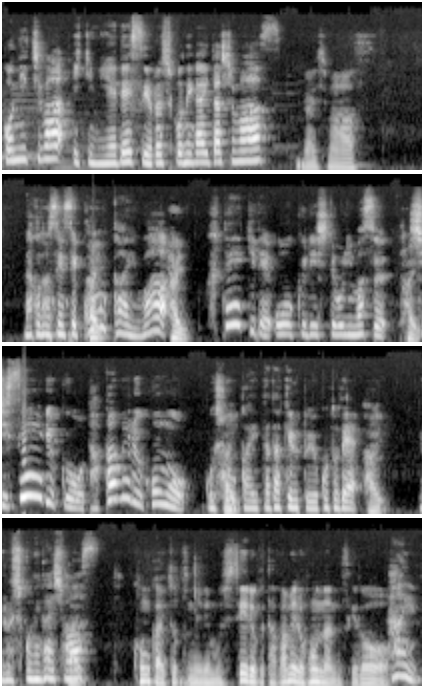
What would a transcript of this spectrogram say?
こんにちは、生きみえです。よろしくお願いいたします。お願いします。中野先生、はい今回は、はい。不定期でお送りしております、はい姿勢力を高める本をご紹介いただけるということで、はい。よろしくお願いします。今回ちょっとね、でも姿勢力高める本なんですけど、はい。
